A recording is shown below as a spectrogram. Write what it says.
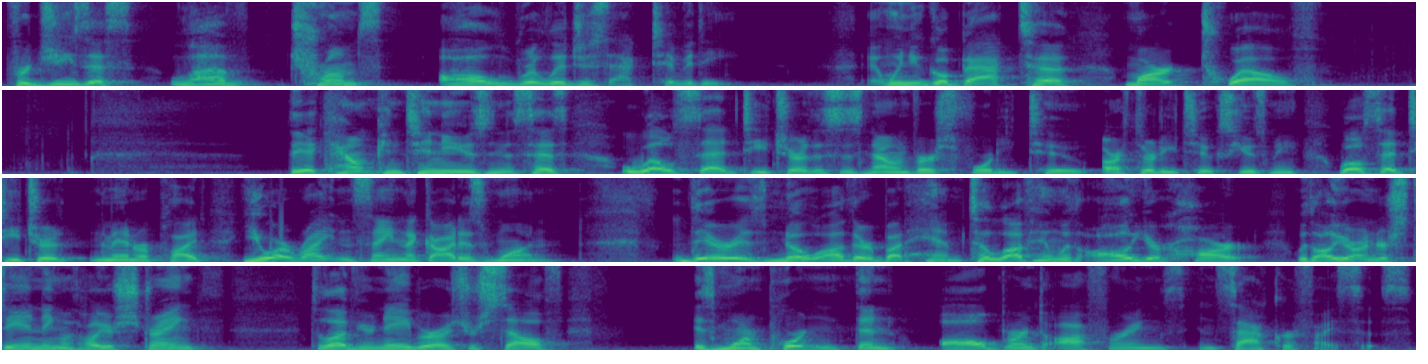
for Jesus, love trumps all religious activity. And when you go back to Mark 12, the account continues and it says, Well said, teacher. This is now in verse 42, or 32, excuse me. Well said, teacher. The man replied, You are right in saying that God is one. There is no other but Him. To love Him with all your heart, with all your understanding, with all your strength, to love your neighbor as yourself, is more important than all burnt offerings and sacrifices.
